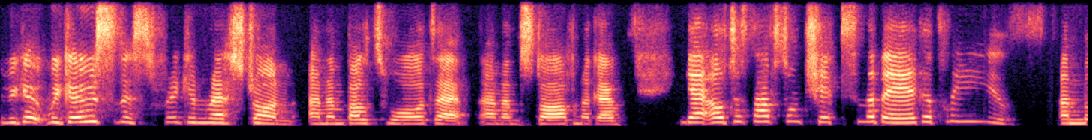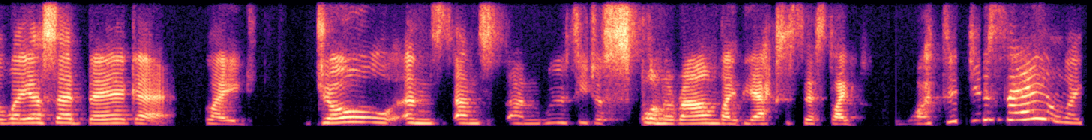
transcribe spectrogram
we go we go to this freaking restaurant and I'm about to order and I'm starving. I go, yeah, I'll just have some chips and the burger, please. And the way I said burger, like Joel and and and Wooty just spun around like the exorcist, like, what did you say? I'm like,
